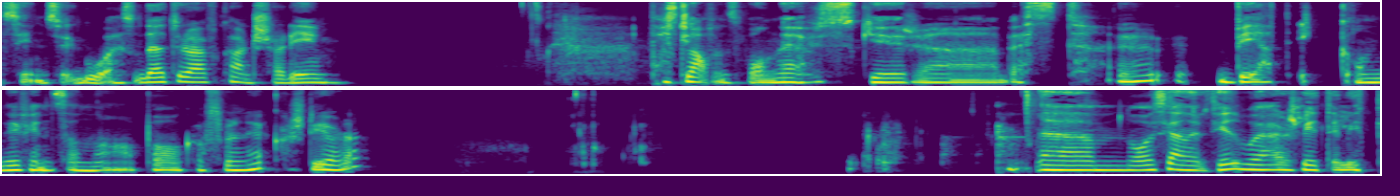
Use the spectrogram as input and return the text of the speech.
sinnssykt gode. Så det tror jeg kanskje er de fastelavnsbollene jeg husker best. Jeg vet ikke om de finnes ennå på Kaffelinje, kanskje de gjør det? nå i senere tid, hvor jeg sliter litt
